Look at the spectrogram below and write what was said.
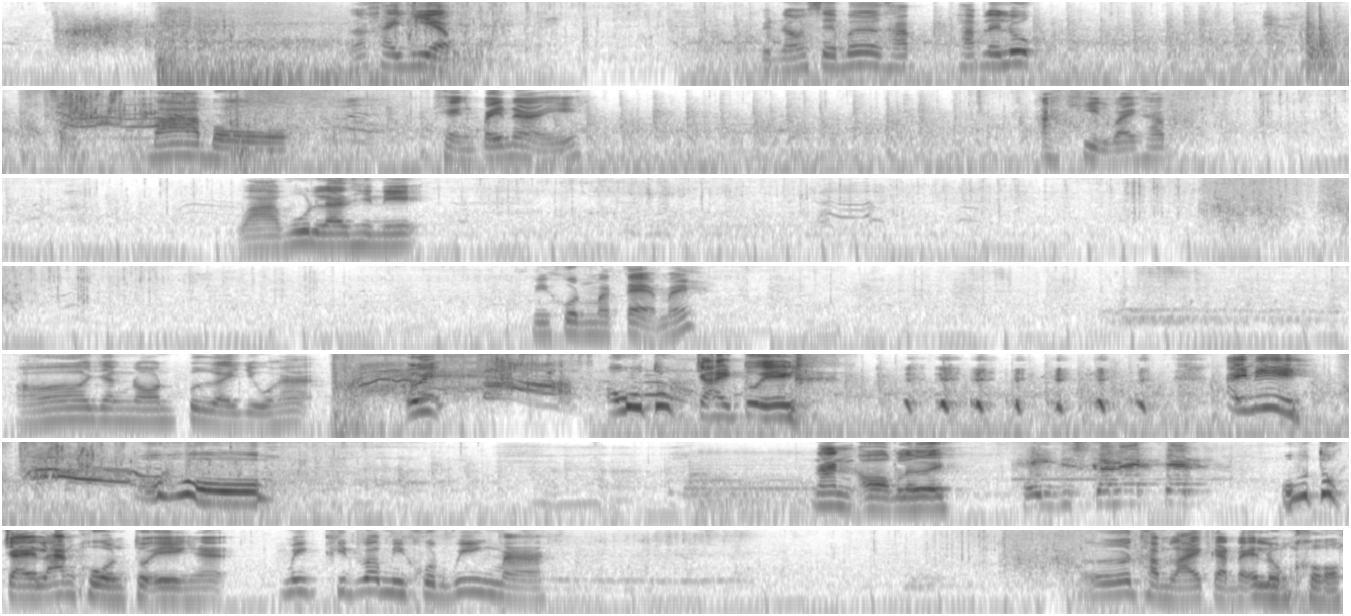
แล้วใครเหยียบ เป็นน้องเซเบอร์ครับ พับเลยลูก บ้าบอ แข่งไปไหน อะ ขีดไว้ครับ วาวุ่นแล้วทีนี้มีคนมาแตะไหม อ๋อ ยังนอนเปื่อยอยู่ฮะเอ้ยโอ้ตกใจตัวเอง ไอ้นี่ โอ้โห นั่นออกเลย Hey, disconnected. โอ้ตกใจล้างโคลนตัวเองฮะ ไม่คิดว่ามีคนวิ่งมา เออทำร้ายกันได้ลงคอ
